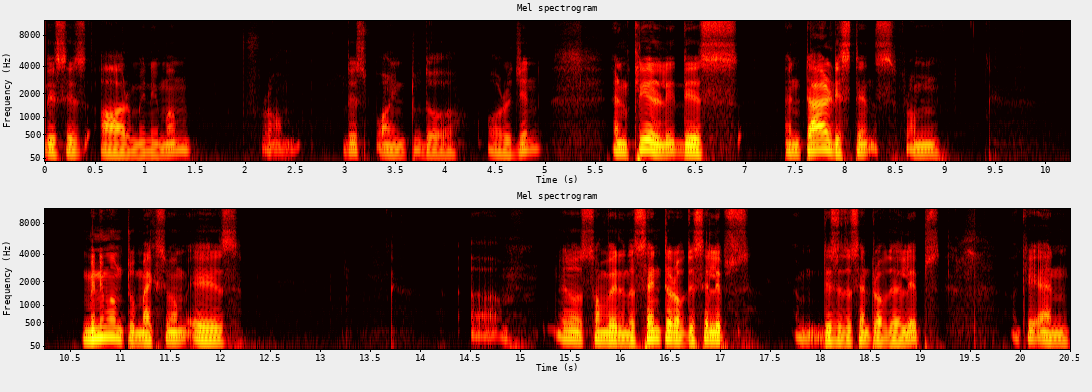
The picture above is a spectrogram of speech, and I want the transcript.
this is R minimum from this point to the origin. And clearly this entire distance from minimum to maximum is uh, you know somewhere in the center of this ellipse. Um, this is the center of the ellipse. Okay and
